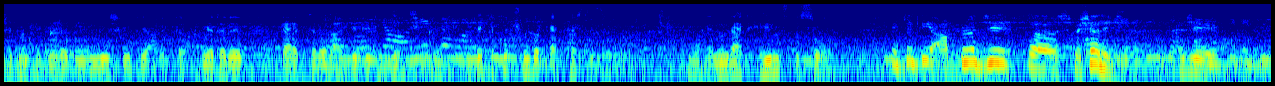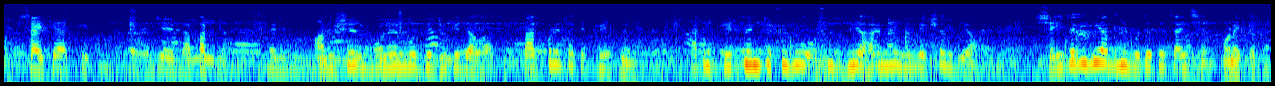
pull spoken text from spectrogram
সেখান থেকে ওরা বেরিয়ে এসে যে আরেকটা থিয়েটারের ক্যারেক্টারের আইডেন্টিটি নিচ্ছে। এটা একটা খুব সুন্দর catharsis that heals the soul এটা কি আপনার যে স্পেশালিটি যে সাইকিয়াট্রিক যে ব্যাপারটা মানুষের মনের মধ্যে ঢুকে যাওয়া তারপরে তাকে ট্রিটমেন্ট এখন ট্রিটমেন্ট তো শুধু ওষুধ দিয়ে হয় না ইঞ্জেকশন দেওয়া হয়। সেইটাকে কি আপনি বোঝাতে চাইছেন? অনেকটা তাই।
